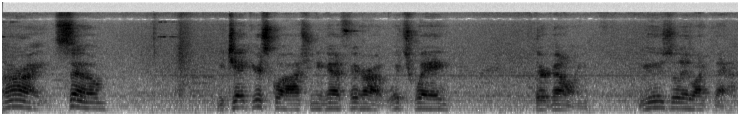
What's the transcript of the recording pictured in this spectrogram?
Alright, so you take your squash and you got to figure out which way they're going. Usually like that.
